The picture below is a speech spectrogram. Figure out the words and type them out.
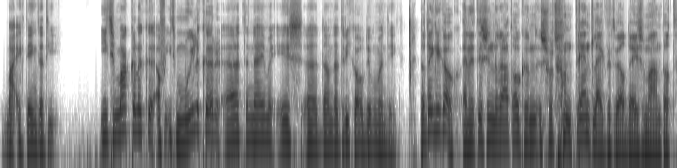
Maar ik denk dat hij iets makkelijker of iets moeilijker uh, te nemen is dan dat Rico op dit moment denkt. Dat denk ik ook. En het is inderdaad ook een soort van trend lijkt het wel deze maand. Dat,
